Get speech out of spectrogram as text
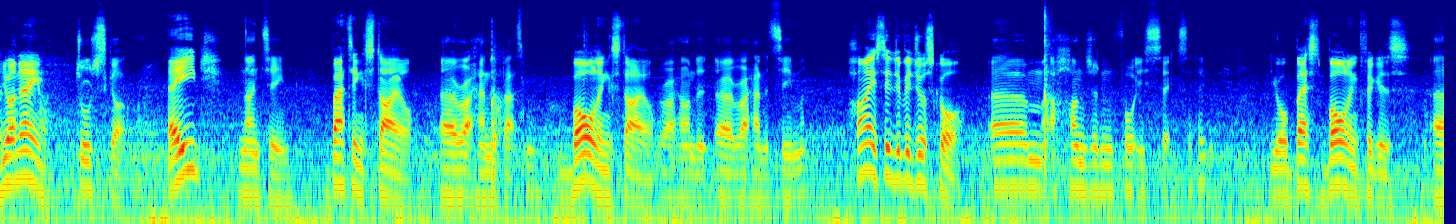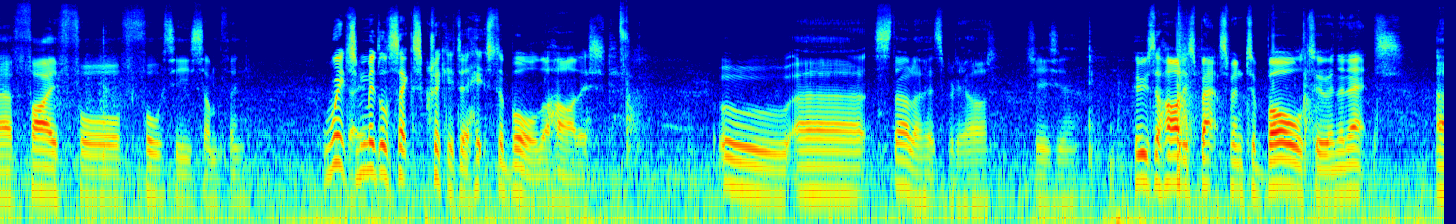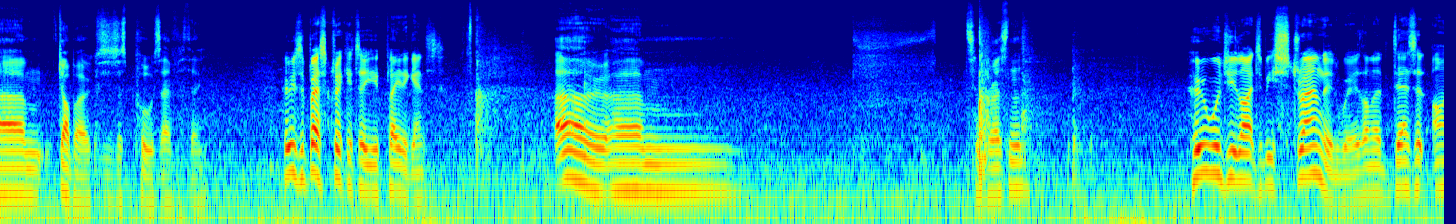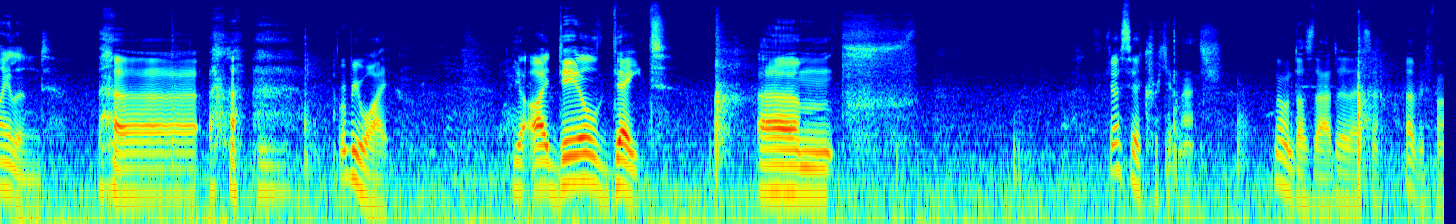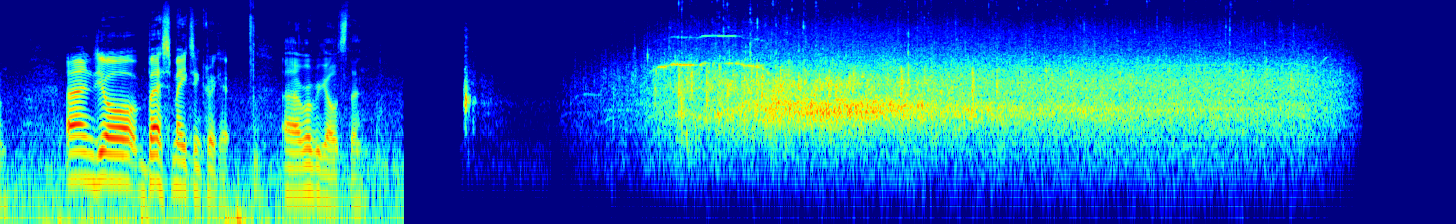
Your name, George Scott, age, 19, batting style, uh, right-handed batsman, bowling style, right-handed uh, right-handed seamer. highest individual score, Um, 146, I think. your best bowling figures. Uh, five for 40 something. Which. Middlesex cricketer hits the ball the hardest? Ooh, uh, Sterlo hits pretty hard. Jeez, yeah. Who's the hardest batsman to bowl to in the nets? Um, Gubbo, because he just pulls everything. Who's the best cricketer you've played against? Oh, um, Tim Bresnan. Who would you like to be stranded with on a desert island? Uh, Robbie White. Your ideal date? Um, go see a cricket match. No one does that, do they? So that'd be fun. And your best mate in cricket? Uh, Robbie Goldstein.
